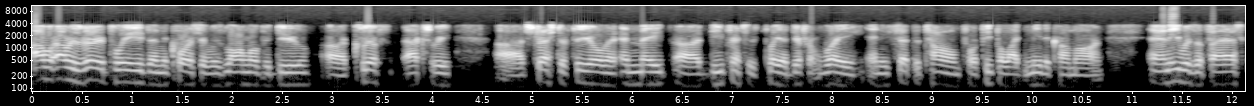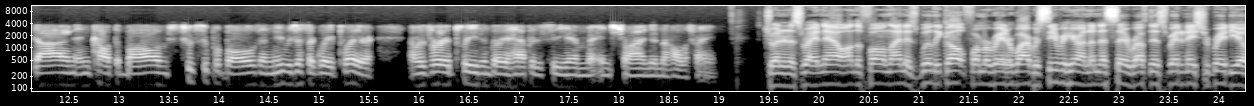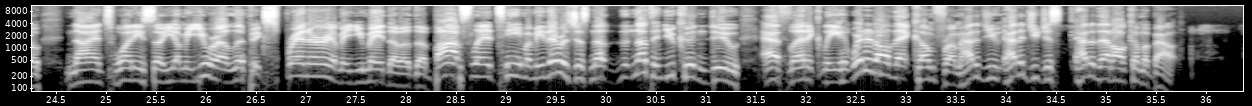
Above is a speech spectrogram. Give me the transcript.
I, I was very pleased, and of course, it was long overdue. Uh, Cliff actually uh, stretched the field and made uh, defenses play a different way, and he set the tone for people like me to come on. And he was a fast guy and, and caught the ball, two Super Bowls, and he was just a great player. I was very pleased and very happy to see him enshrined in the Hall of Fame. Joining us right now on the phone line is Willie Gault, former Raider wide receiver here on Unnecessary Roughness, Raider Nation Radio 920. So, I mean, you were an Olympic sprinter. I mean, you made the the bobsled team. I mean, there was just no, nothing you couldn't do athletically. Where did all that come from? How did you how did you just how did that all come about?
